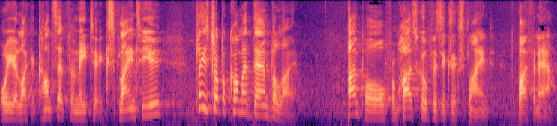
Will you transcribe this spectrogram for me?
or you'd like a concept for me to explain to you, please drop a comment down below. I'm Paul from High School Physics Explained. Bye for now.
